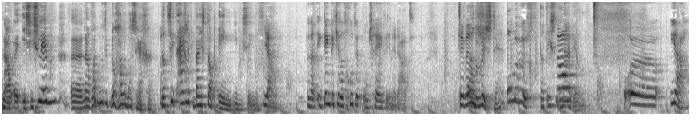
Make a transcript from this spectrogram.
Nou, is hij slim? Nou, wat moet ik nog allemaal zeggen? Dat zit eigenlijk bij stap 1 in die single. Ja, inderdaad. ik denk dat je dat goed hebt omschreven, inderdaad. Terwijl, Onbewust, hè? Onbewust. Dat is Nou, nadeel. Eh, ja,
